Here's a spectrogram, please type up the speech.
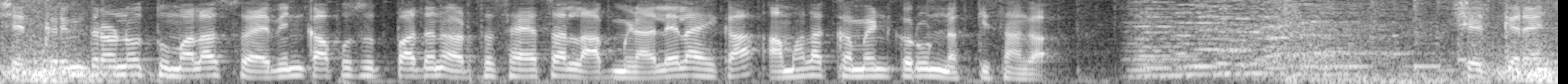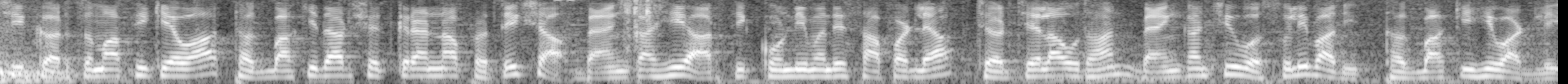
शेतकरी मित्रांनो तुम्हाला सोयाबीन कापूस उत्पादन अर्थसहाय्याचा लाभ मिळालेला आहे का? आम्हाला कमेंट करून नक्की सांगा. शेतकऱ्यांची कर्जमाफी केव्हा थकबाकीदार शेतकऱ्यांना प्रतीक्षा बँकाही आर्थिक कोंडीमध्ये सापडल्या चर्चेला उधाण बँकांची वसुली बाधित थकबाकीही वाढली.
